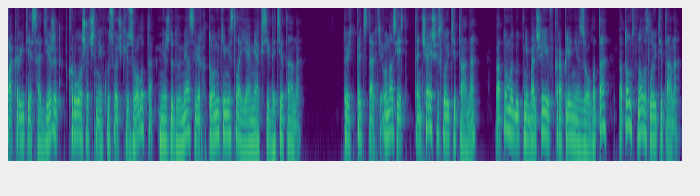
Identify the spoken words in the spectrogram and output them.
Покрытие содержит крошечные кусочки золота между двумя сверхтонкими слоями оксида титана – то есть представьте, у нас есть тончайший слой титана, потом идут небольшие вкрапления золота, потом снова слой титана.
